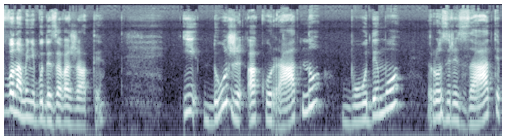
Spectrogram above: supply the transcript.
вона мені буде заважати. І дуже акуратно будемо розрізати,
